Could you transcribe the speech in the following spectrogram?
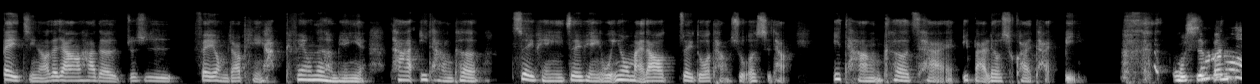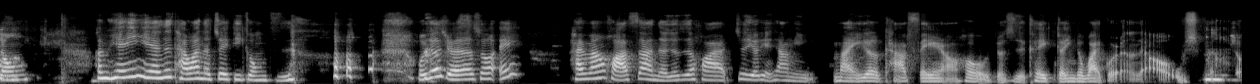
背景，然后再加上他的就是费用比较便宜，费用真的很便宜。他一堂课最便宜最便宜，我因为我买到最多堂数二十堂，一堂课才一百六十块台币，五十分钟，很便宜耶，是台湾的最低工资。我就觉得说，哎、欸，还蛮划算的，就是花，就是有点像你买一个咖啡，然后就是可以跟一个外国人聊五十分钟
